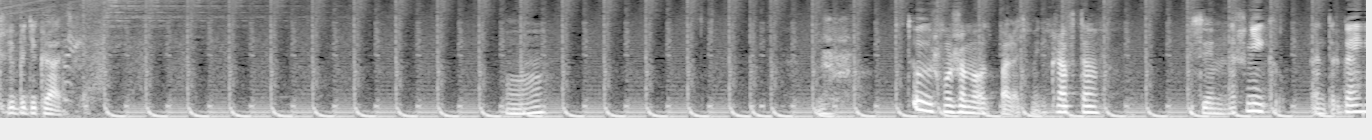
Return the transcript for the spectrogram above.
czyli będzie creative. Tu już możemy odpalać Minecrafta. Wpisujemy nasz nick, enter game.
